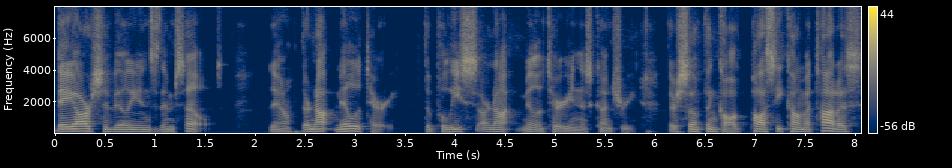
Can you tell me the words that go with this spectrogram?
they are civilians themselves. You know, they're not military. The police are not military in this country. There's something called posse comitatus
